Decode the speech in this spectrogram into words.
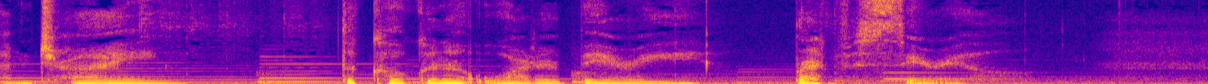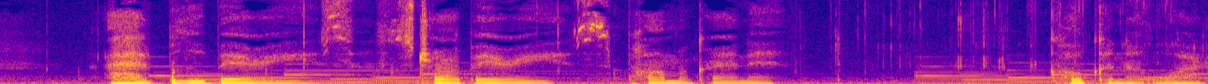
I'm trying the coconut water berry breakfast cereal. I had blueberries, strawberries, pomegranate, coconut water.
